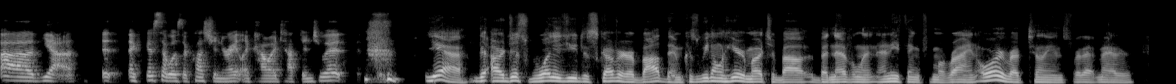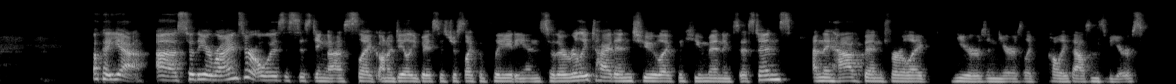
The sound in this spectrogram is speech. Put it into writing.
uh, yeah, it, I guess that was the question, right? Like how I tapped into it. yeah, or just what did you discover about them? Because we don't hear much about benevolent anything from Orion or reptilians for that matter. Okay, yeah. Uh, so the Orions are always assisting us like on a daily basis, just like the Pleiadians. So they're really tied into like the human existence, and they have been for like years and years, like probably thousands of years.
